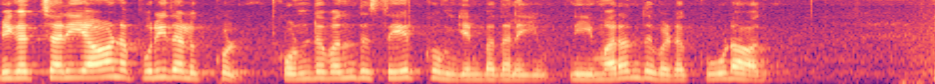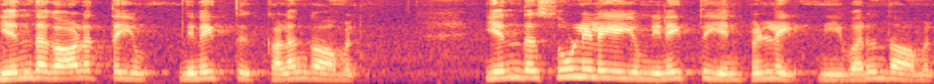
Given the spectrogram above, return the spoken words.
மிகச்சரியான புரிதலுக்குள் கொண்டு வந்து சேர்க்கும் என்பதனையும் நீ மறந்துவிடக்கூடாது எந்த காலத்தையும் நினைத்து கலங்காமல் எந்த சூழ்நிலையையும் நினைத்து என் பிள்ளை நீ வருந்தாமல்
